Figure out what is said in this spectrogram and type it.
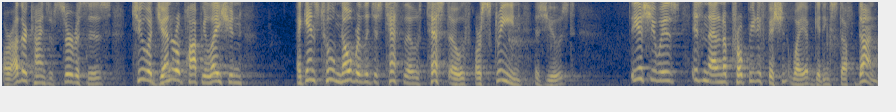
or other kinds of services to a general population against whom no religious test oath, or screen is used, the issue is, isn't that an appropriate, efficient way of getting stuff done?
